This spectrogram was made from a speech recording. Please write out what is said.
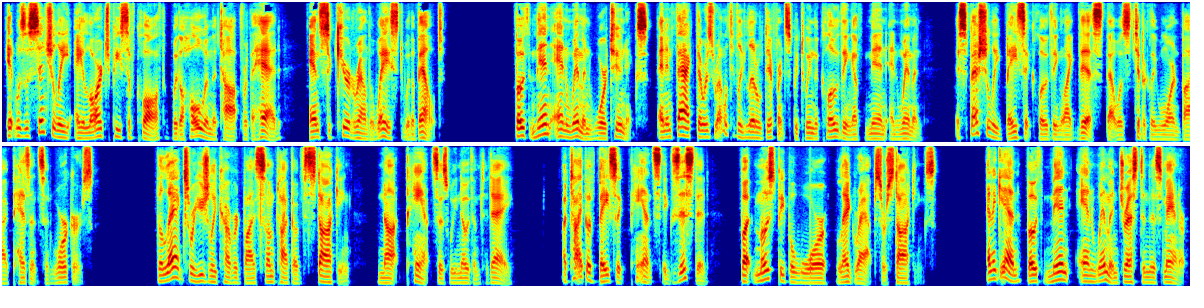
It was essentially a large piece of cloth with a hole in the top for the head and secured around the waist with a belt. Both men and women wore tunics, and in fact, there was relatively little difference between the clothing of men and women, especially basic clothing like this that was typically worn by peasants and workers. The legs were usually covered by some type of stocking, not pants as we know them today. A type of basic pants existed, but most people wore leg wraps or stockings. And again, both men and women dressed in this manner.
